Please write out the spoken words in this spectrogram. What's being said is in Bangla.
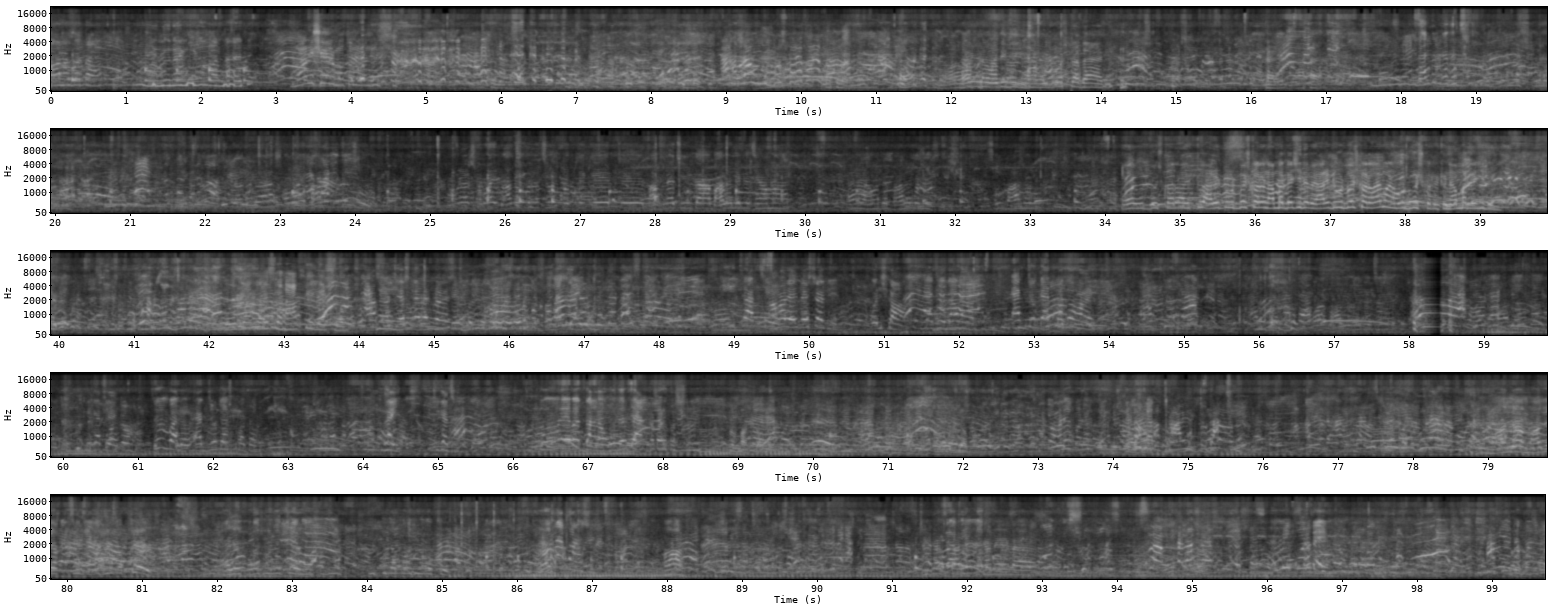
মানবতা হিন্দু নয় মুসলমান নয় মানুষের মতো মানুষ উদ্বোসটা দেখ তোমরা সবাই ভালো করেছ প্রত্যেকের যে ভাবনা চিন্তা ভালো লেগেছে আমার উদ্বোস করো একটু, আর একটু উদ্বোস করো নাম্বার বেশি দেবে। আর একটু উদ্বোস করো হয় মানে উদ্বোস করো, একটু নাম্বার বেশি দেবে। আমার এই দিন। পরিষ্কার। এক যোগ এক কত হয়। ঠিক আছে তুমি বলো এক যোগ এক কত ভাই ঠিক আছে। তোমরা এবার দাঁড়াও ওদেরকে একটা করে কোশ্চেন মারিয়া মারিয়া, কি পড়াশোনা করছে? মারিয়া পড়াশোনা করছে, না শুধু কীর্তিকার পড়াশোনা করছে। হ্যাঁ ঠিক আছে, তাহলে এখানে তুমি করবে আমি এটা করব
